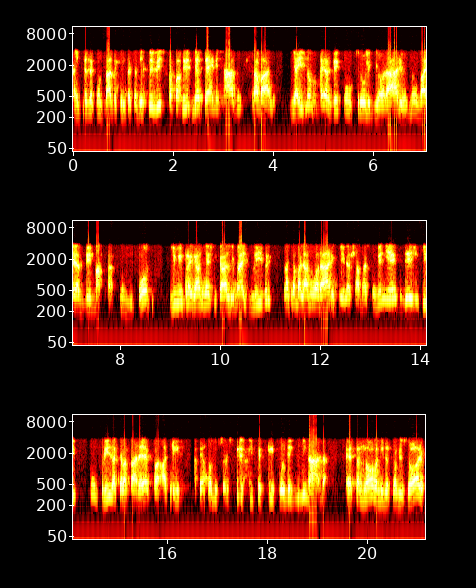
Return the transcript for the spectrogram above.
A empresa contrata aquele prestador de serviço para fazer determinado trabalho. e aí não vai haver controle de horário, não vai haver marcação de pontos, e o empregado vai ficar ali mais livre para trabalhar no horário que ele achar mais conveniente, desde que cumprir aquela tarefa, aquele, aquela produção específica que foi designada. Essa nova medida provisória,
